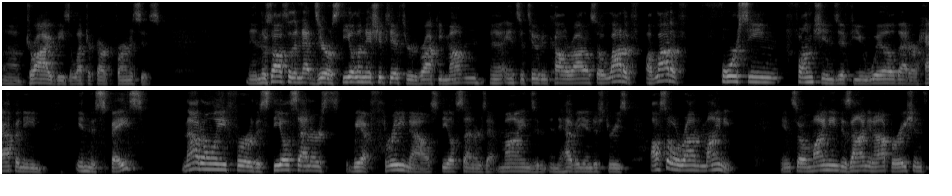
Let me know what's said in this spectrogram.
uh, drive these electric arc furnaces. And there's also the Net Zero Steel Initiative through Rocky Mountain uh, Institute in Colorado. So a lot of a lot of forcing functions, if you will, that are happening in the space. Not only for the steel centers, we have three now steel centers at mines and, and heavy industries, also around mining. And so mining design and operations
